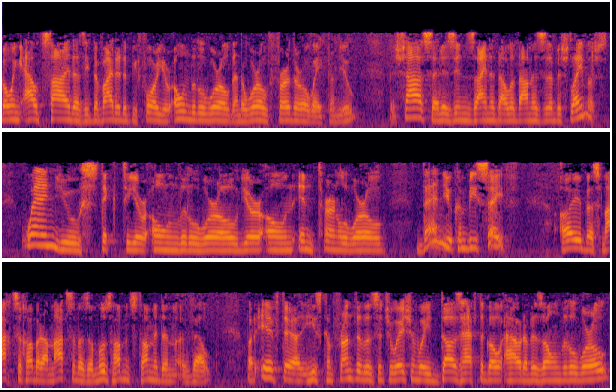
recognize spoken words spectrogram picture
going outside, as he divided it before, your own little world and the world further away from you. The Shah said is in Zainad al is uh, When you stick to your own little world, your own internal world, then you can be safe. But if there, he's confronted with a situation where he does have to go out of his own little world,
